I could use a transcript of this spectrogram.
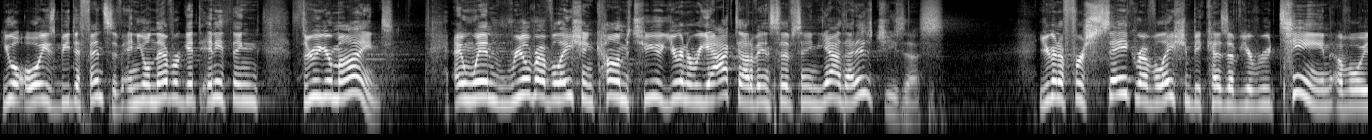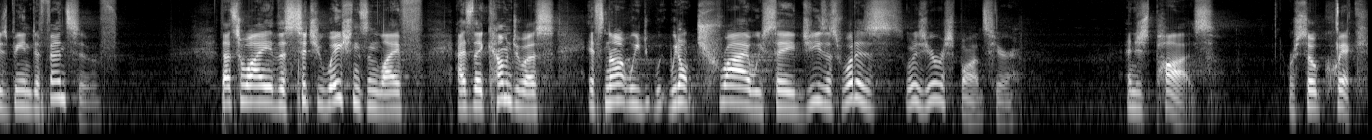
you will always be defensive and you'll never get anything through your mind. And when real revelation comes to you, you're going to react out of it instead of saying, Yeah, that is Jesus. You're going to forsake revelation because of your routine of always being defensive. That's why the situations in life, as they come to us, it's not we, we don't try, we say, Jesus, what is, what is your response here? And just pause. We're so quick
